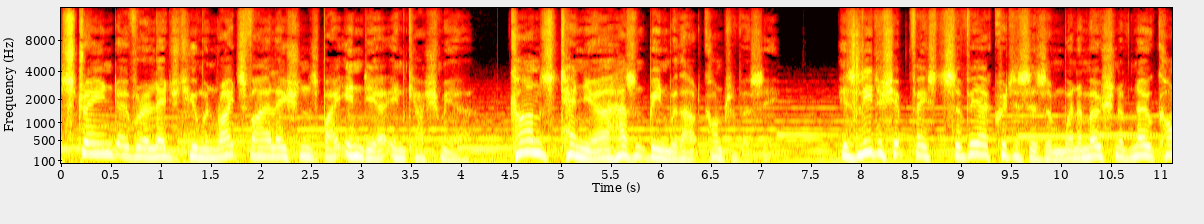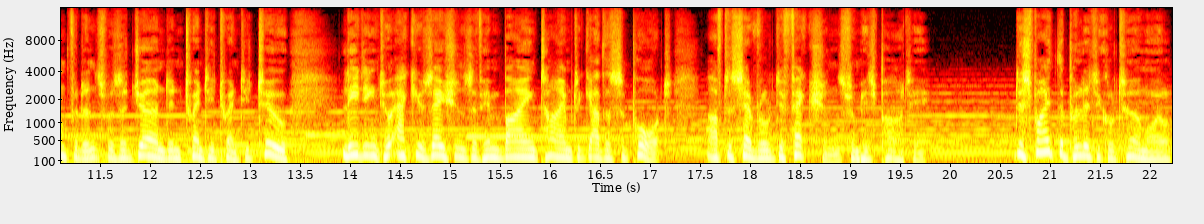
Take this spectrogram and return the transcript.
strained over alleged human rights violations by India in Kashmir. Khan's tenure hasn't been without controversy. His leadership faced severe criticism when a motion of no confidence was adjourned in 2022, leading to accusations of him buying time to gather support after several defections from his party. Despite the political turmoil,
